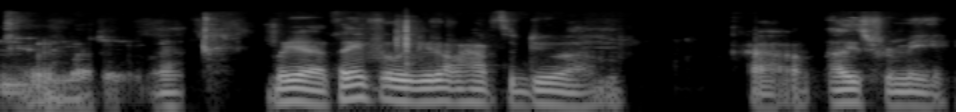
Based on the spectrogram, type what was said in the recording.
yeah. But yeah, thankfully we don't have to do um uh, at least for me,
